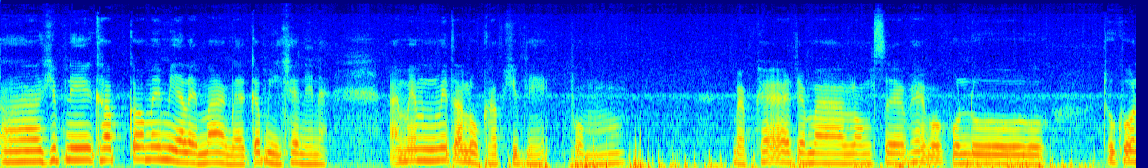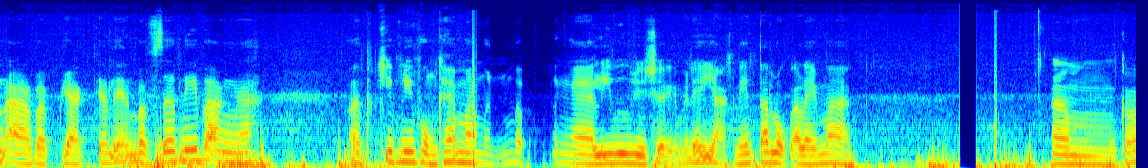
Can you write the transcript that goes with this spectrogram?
อ่า คลิปนี้ครับก็ไม่มีอะไรมากนะ ก็มีแค่นี้นะอ่าไม่มันไม่ตลกครับคลิปนี้ ผม แบบแค่จะมาลองเซิร์ฟให้พวกคุณดู ทุกคนอาจแบบอยากจะเล่นแบบเซิร์ฟนี้บ้างนะคลิปนี้ผมแค่มาเหมือนแบบงานรีวิวเฉยๆไม่ได้อยากเน้นตลกอะไรมากอืมก็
